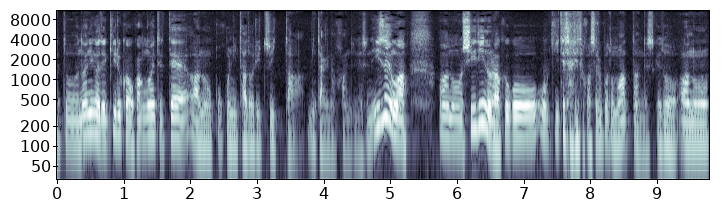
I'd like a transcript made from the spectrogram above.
ーと、何ができるかを考えててあのここにたどり着いたみたいな感じですね。以前はあの CD の落語を聞いてたりとかすることもあったんですけどあの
